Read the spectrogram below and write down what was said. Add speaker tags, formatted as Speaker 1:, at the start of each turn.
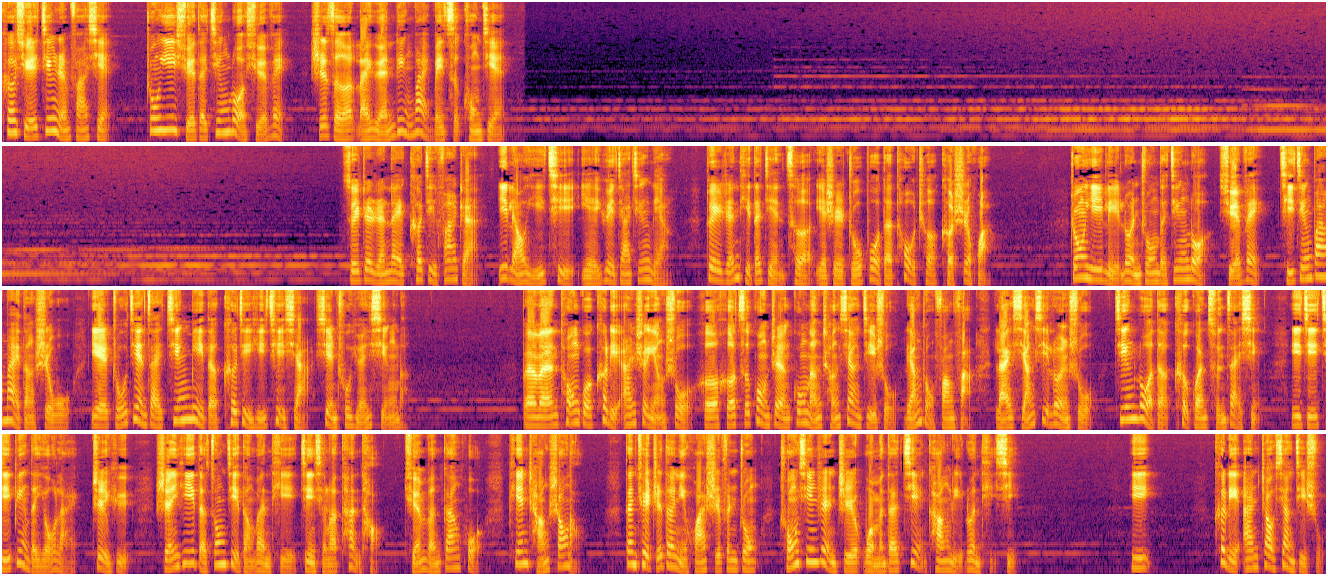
Speaker 1: 科学惊人发现，中医学的经络穴位，实则来源另外维次空间。随着人类科技发展，医疗仪器也越加精良，对人体的检测也是逐步的透彻可视化。中医理论中的经络、穴位、奇经八脉等事物，也逐渐在精密的科技仪器下现出原形了。本文通过克里安摄影术和核磁共振功能成像技术两种方法，来详细论述经络的客观存在性。以及疾病的由来、治愈、神医的踪迹等问题进行了探讨，全文干货，偏长烧脑，但却值得你花十分钟重新认知我们的健康理论体系。一，克里安照相技术，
